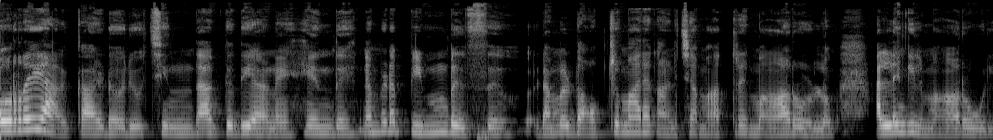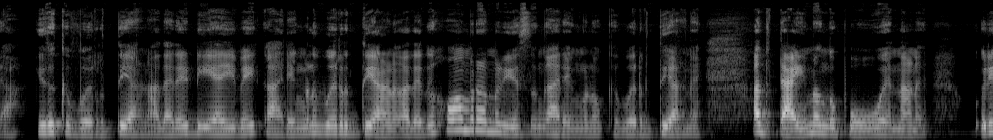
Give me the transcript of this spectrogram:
കുറേ ആൾക്കാരുടെ ഒരു ചിന്താഗതിയാണ് എന്ത്? നമ്മുടെ പിമ്പിൾസ് നമ്മൾ ഡോക്ടർമാരെ കാണിച്ചാൽ മാത്രമേ മാറുള്ളൂ അല്ലെങ്കിൽ മാറൂല. ഇതൊക്കെ വെറുതെയാണ്. അതായത് ഡി ഐ വൈ കാര്യങ്ങൾ വെറുതെയാണ്. അതായത് ഹോം റെമഡീസും കാര്യങ്ങളൊക്കെ വെറുതെയാണ്. അത് ടൈം അങ്ങ് പോകും എന്നാണ്. ഒരു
